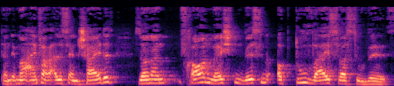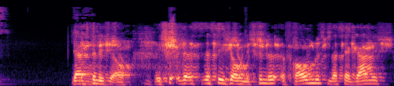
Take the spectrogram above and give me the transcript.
dann immer einfach alles entscheidet, sondern Frauen möchten wissen, ob du weißt, was du willst. Ja, das finde ich auch. Ich, das, das sehe ich auch. Und ich finde, Frauen müssen das ja gar nicht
